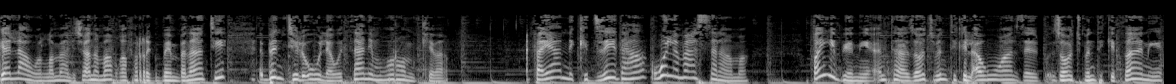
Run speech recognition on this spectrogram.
قال لا والله معلش أنا ما أبغى أفرق بين بناتي بنتي الأولى والثانية مهورهم كذا. فيعنك تزيدها ولا مع السلامة؟ طيب يعني أنت زوج بنتك الأول زي زوج بنتك الثاني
